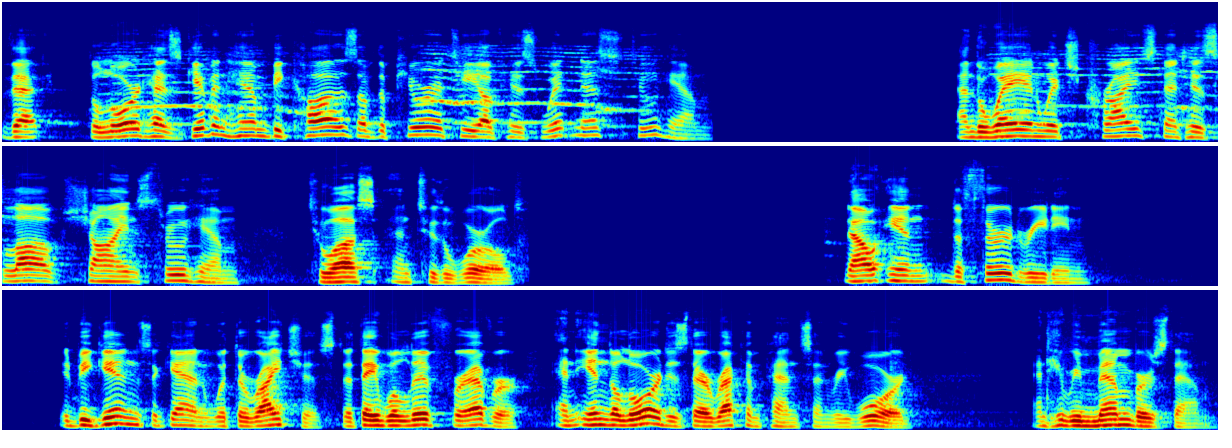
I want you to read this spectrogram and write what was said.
that the Lord has given him because of the purity of his witness to him and the way in which Christ and his love shines through him to us and to the world. Now, in the third reading, it begins again with the righteous, that they will live forever, and in the Lord is their recompense and reward, and he remembers them.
